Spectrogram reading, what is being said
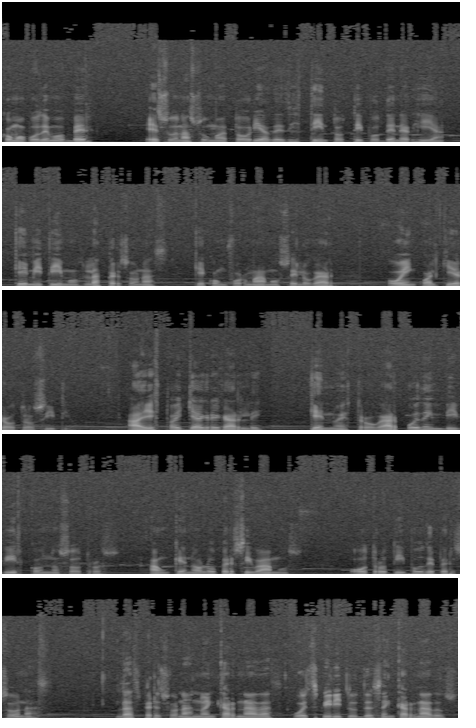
Como podemos ver, es una sumatoria de distintos tipos de energía que emitimos las personas que conformamos el hogar o en cualquier otro sitio. A esto hay que agregarle que en nuestro hogar pueden vivir con nosotros, aunque no lo percibamos, otro tipo de personas. Las personas no encarnadas o espíritus desencarnados,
